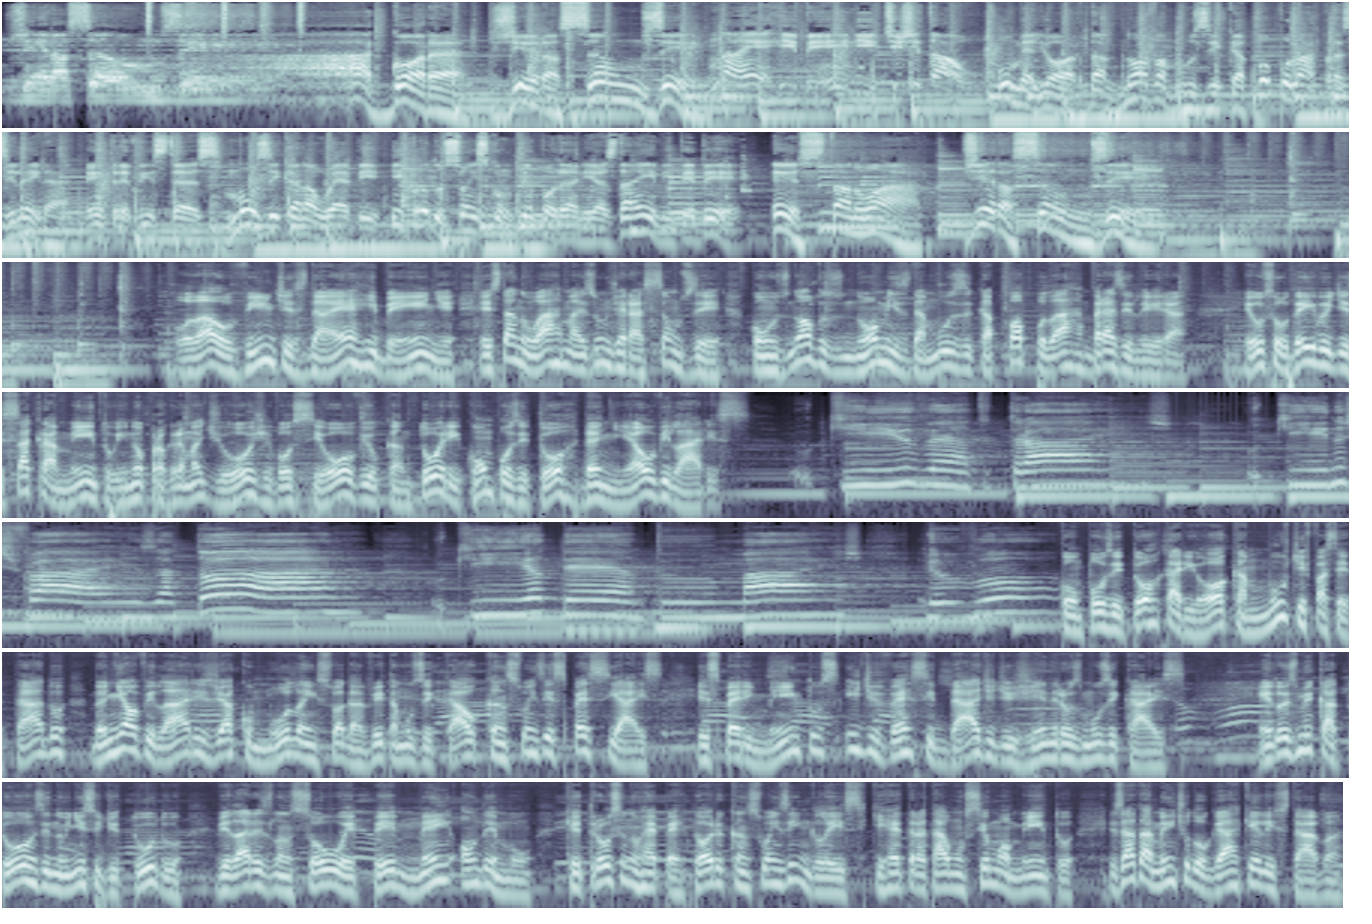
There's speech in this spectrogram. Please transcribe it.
Geração Z. Agora, Geração Z. Na RBN Digital. O melhor da nova música popular brasileira. Entrevistas, música na web e produções contemporâneas da MPB. Está no ar. Geração Z. Olá, ouvintes da RBN. Está no ar mais um Geração Z, com os novos nomes da música popular brasileira. Eu sou David Sacramento e no programa de hoje você ouve o cantor e compositor Daniel Vilares. O que o vento traz, o que nos faz atoar, o que eu tento mais. Compositor carioca multifacetado, Daniel Vilares já acumula em sua gaveta musical canções especiais, experimentos e diversidade de gêneros musicais. Em 2014, no início de tudo, Vilares lançou o EP Man on the Moon, que trouxe no repertório canções em inglês que retratavam seu momento, exatamente o lugar que ele estava.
